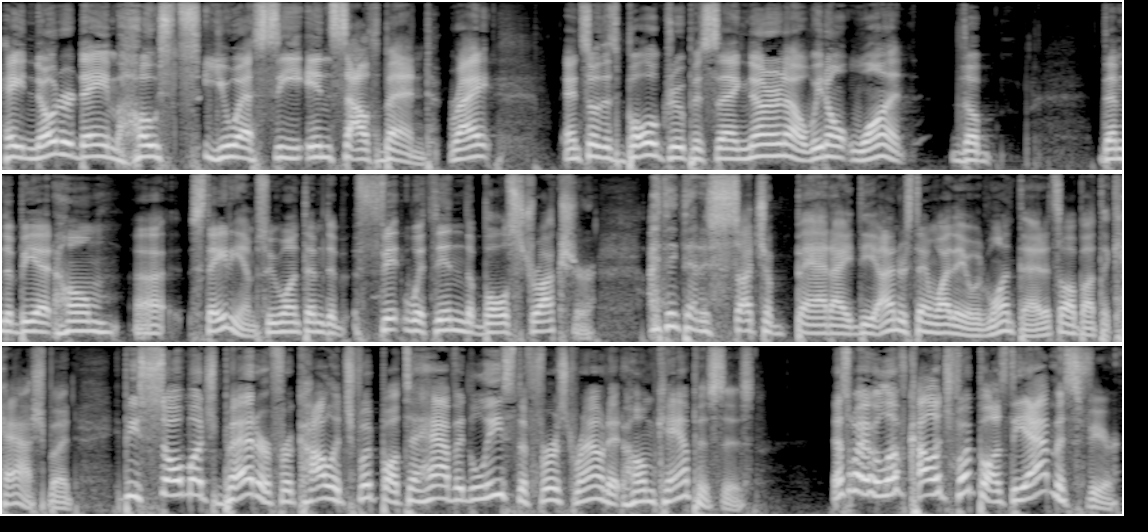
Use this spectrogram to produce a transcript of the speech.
hey, Notre Dame hosts USC in South Bend, right? And so this bowl group is saying, no, no, no, we don't want the them to be at home uh, stadiums. We want them to fit within the bowl structure. I think that is such a bad idea. I understand why they would want that. It's all about the cash, but it'd be so much better for college football to have at least the first round at home campuses. That's why I love college football. It's the atmosphere.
